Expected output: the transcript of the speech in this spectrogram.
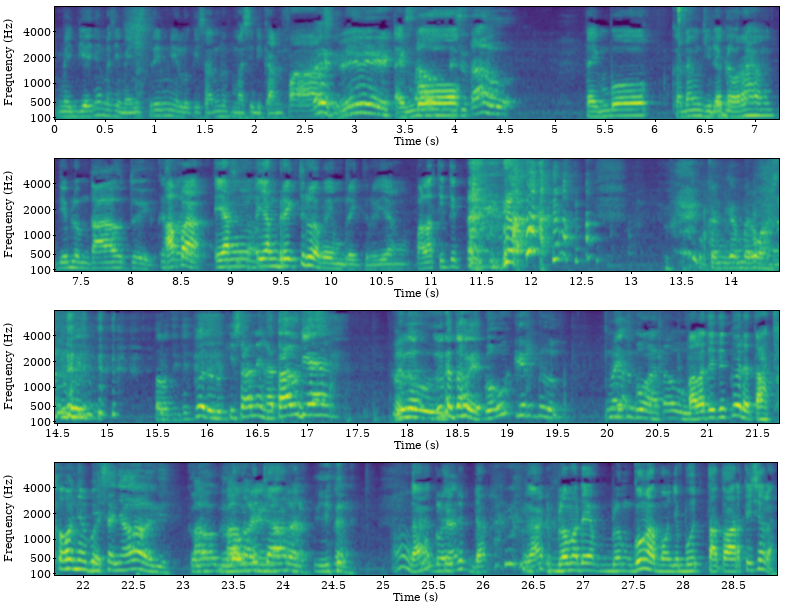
medianya masih mainstream nih lukisan lu masih di kanvas gitu. eh, tembok Kasih tahu. tembok kadang jidat orang Dia belum tahu tuh. Kasih apa tahu, yang tahu. yang breakthrough apa yang breakthrough yang Pala titit. bukan gambar wastu kalau titik gua ada lukisannya nggak tahu dia lu lu nggak tahu ya? Gue ukir tuh. Cuma itu gue gak tahu. Pala titik gua ada tatonya bos Bisa nyala lagi. Kalau Glow in the dark. Iya. enggak glow in the dark enggak ada belum ada yang belum gua nggak mau nyebut tato artisnya lah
